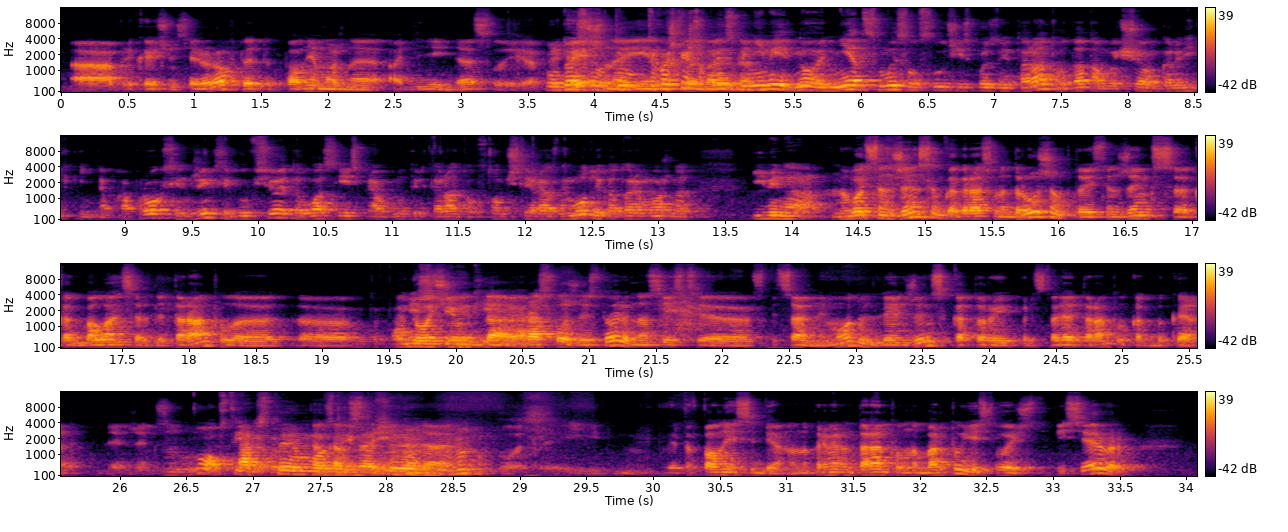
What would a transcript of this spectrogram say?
application серверов, то это вполне можно отделить, да, слой Ну, то есть, application ты, ты хочешь сказать, что, в принципе, базы не имеет, но нет смысла в случае использования Tarantool а, да, там еще городить какие-нибудь там HAProxy, Nginx, и все это у вас есть прямо внутри Tarantool а, в том числе разные модули, которые можно именно... Ну вот с Nginx как раз мы дружим, то есть Nginx как balancer для Tarantool а, э, Это это очень окей, да, да. расхожая история. У нас есть э, специальный модуль для Nginx, который представляет Tarantool как бэкэнд для Nginx. Ну, Upstream такой. Как модуль, да, да. Вот. И это вполне себе. Но, например, на Tarantool на борту есть свой HTTP сервер,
